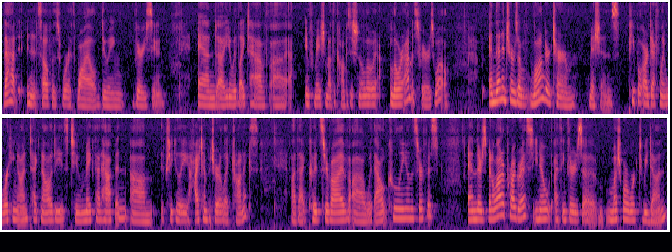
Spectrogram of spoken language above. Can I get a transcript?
That in itself is worthwhile doing very soon. And, uh, you know, we'd like to have uh, information about the composition of the lower, lower atmosphere as well. And then in terms of longer term missions, people are definitely working on technologies to make that happen, um, particularly high temperature electronics uh, that could survive uh, without cooling on the surface. And there's been a lot of progress. You know, I think there's uh, much more work to be done,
